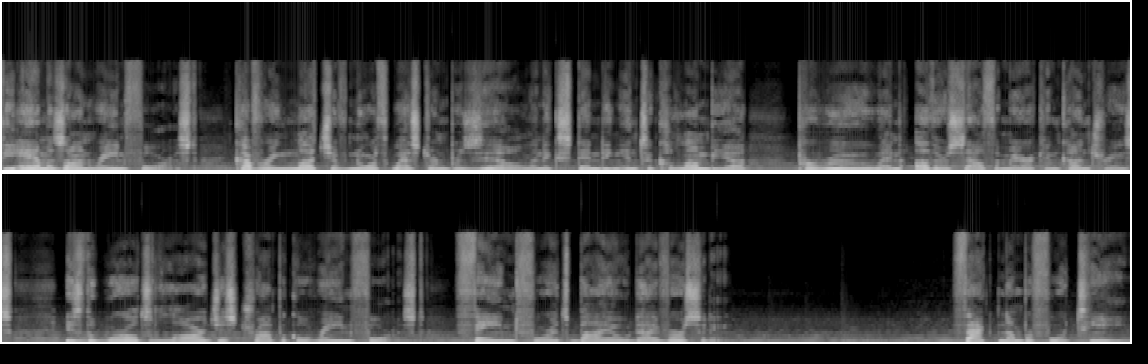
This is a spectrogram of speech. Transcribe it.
The Amazon rainforest, covering much of northwestern Brazil and extending into Colombia, Peru, and other South American countries, is the world's largest tropical rainforest, famed for its biodiversity. Fact number 14.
